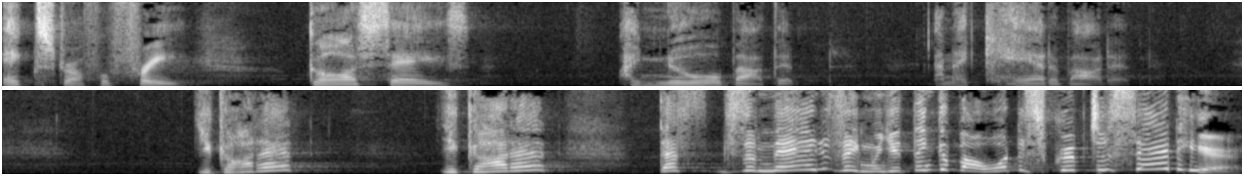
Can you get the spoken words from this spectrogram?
extra for free. God says, I know about it and I cared about it. You got it? You got it? That's it's amazing when you think about what the scripture said here.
